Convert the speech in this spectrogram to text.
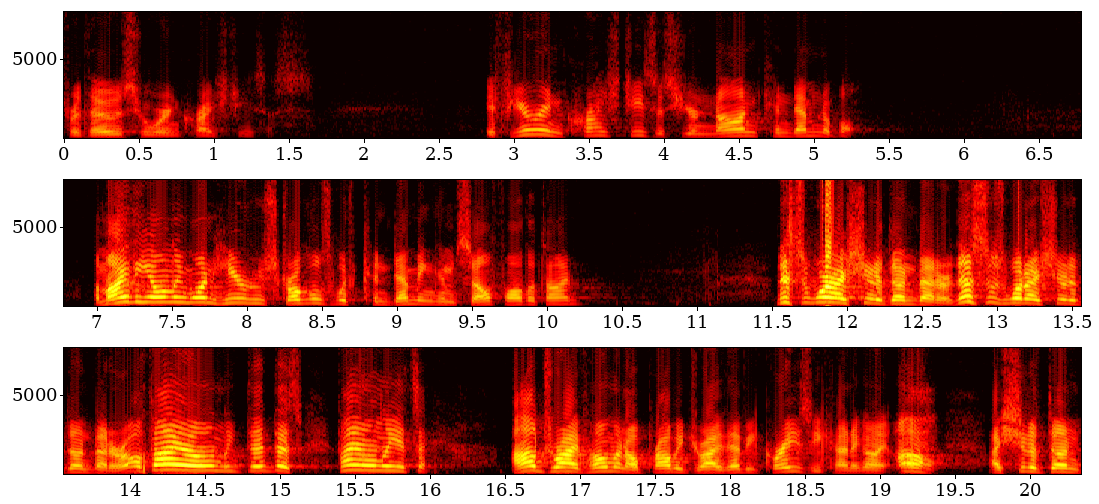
for those who are in Christ Jesus. If you're in Christ Jesus, you're non condemnable. Am I the only one here who struggles with condemning himself all the time? This is where I should have done better. This is what I should have done better. Oh, if I only did this, if I only, I'll drive home and I'll probably drive Evie crazy, kind of going, oh, I should have done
